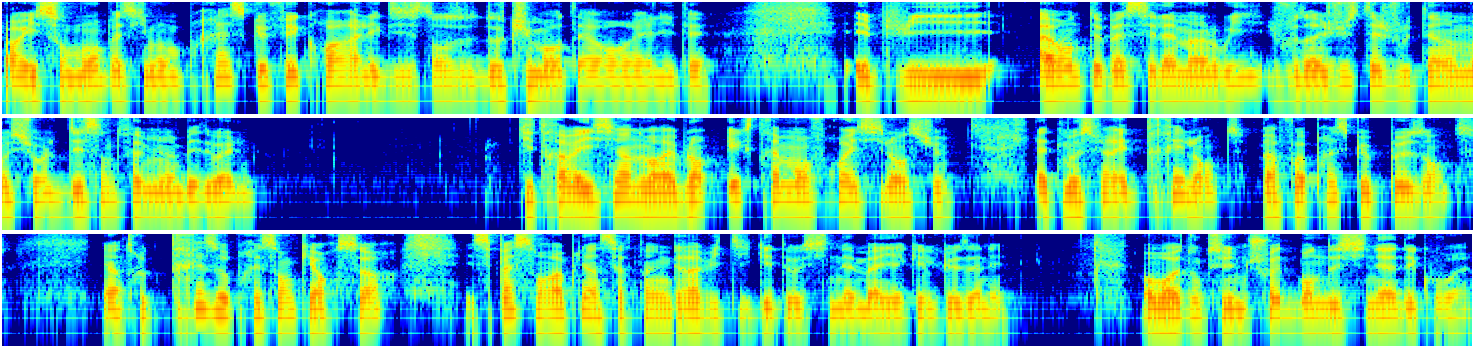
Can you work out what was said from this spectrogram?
Alors ils sont bons parce qu'ils m'ont presque fait croire à l'existence de ce documentaire en réalité. Et puis, avant de te passer la main Louis, je voudrais juste ajouter un mot sur le dessin de Fabien Bedwell, qui travaille ici un noir et blanc extrêmement froid et silencieux. L'atmosphère est très lente, parfois presque pesante. Il y a un truc très oppressant qui en ressort, et c'est pas sans rappeler un certain Gravity qui était au cinéma il y a quelques années. En bref, donc c'est une chouette bande dessinée à découvrir.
